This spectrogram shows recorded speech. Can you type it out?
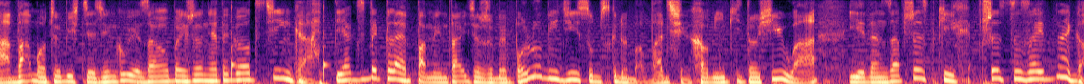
A Wam oczywiście dziękuję za obejrzenie tego odcinka. Jak zwykle pamiętajcie, żeby polubić i subskrybować. Chomiki to siła. Jeden za wszystkich, wszyscy za jednego.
